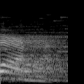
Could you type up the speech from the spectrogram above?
one.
